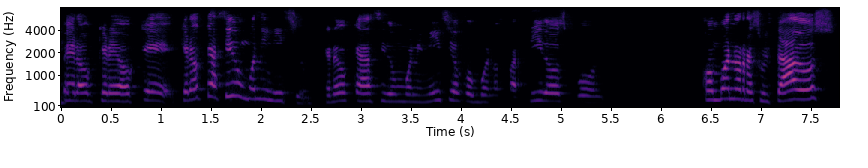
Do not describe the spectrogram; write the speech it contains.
pero creo que, creo que ha sido un buen inicio. Creo que ha sido un buen inicio con buenos partidos, con, con buenos resultados,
